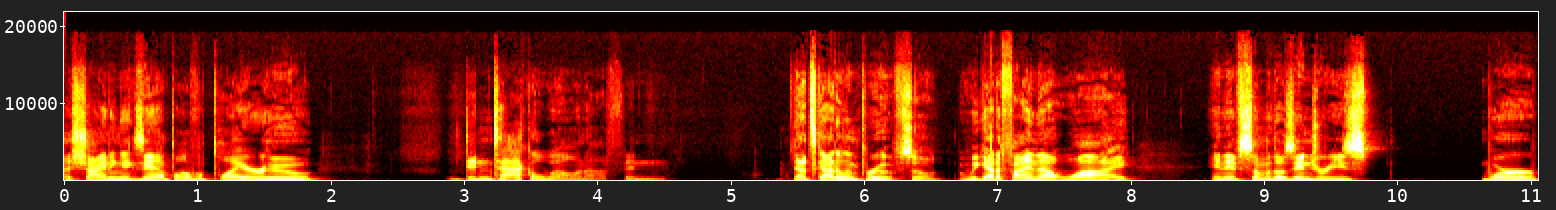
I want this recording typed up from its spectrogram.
a shining example of a player who didn't tackle well enough and that's got to improve. So we got to find out why and if some of those injuries were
